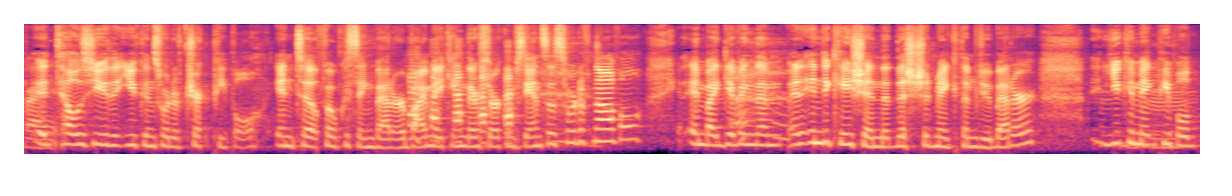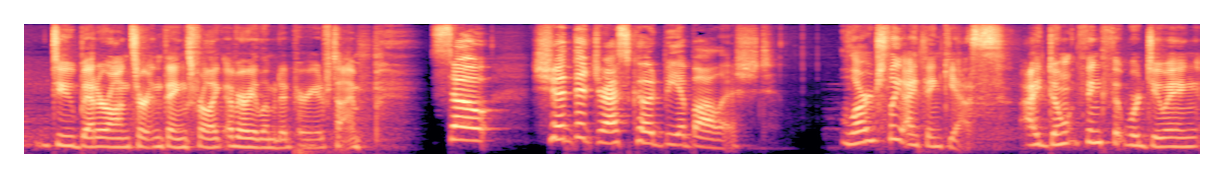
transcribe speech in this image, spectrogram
Right. It tells you that you can sort of trick people into focusing better by making their circumstances sort of novel and by giving them an indication that this should make them do better. You can make people mm-hmm. do better on certain things for like a very limited period of time. So, should the dress code be abolished? Largely, I think yes. I don't think that we're doing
